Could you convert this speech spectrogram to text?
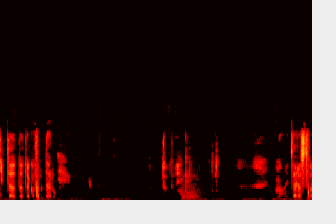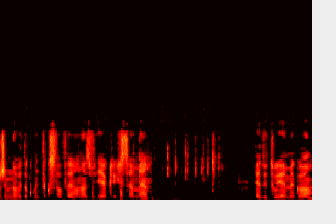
kita do tego folderu. Tutaj. No i teraz tworzymy nowy dokument tekstowy o nazwie jakiej chcemy. Edytujemy go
